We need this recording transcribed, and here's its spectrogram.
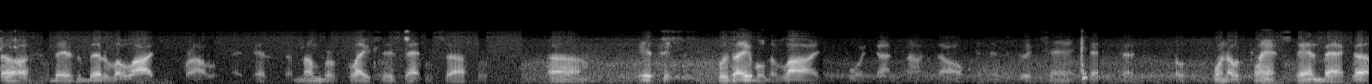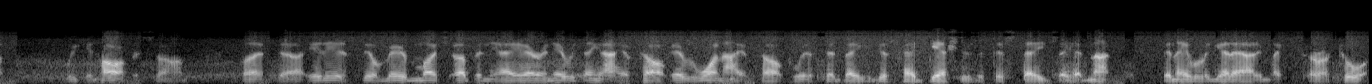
Uh, there's a bit of a lodging problem at, at a number of places. That's uh, uh, if it was able to lodge before it got knocked off, and there's a good chance that uh, when those plants stand back up, we can harvest some. But uh, it is still very much up in the air, and everything I have talked, everyone I have talked with said they just had guesses at this stage. They had not been able to get out and make a tour.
